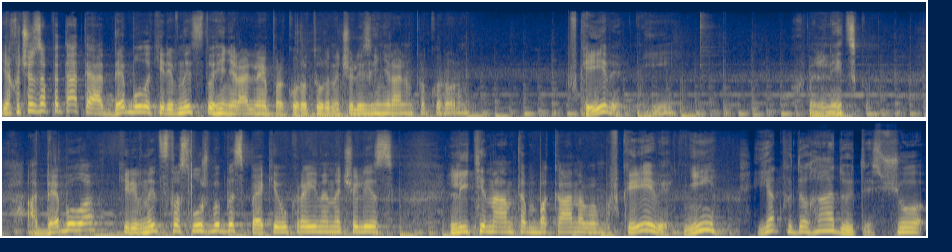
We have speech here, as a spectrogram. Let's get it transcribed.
Я хочу запитати, а де було керівництво Генеральної прокуратури на чолі з генеральним прокурором? В Києві? Ні. В Хмельницькому. А де було керівництво Служби безпеки України на чолі з лейтенантом Бакановим? В Києві? Ні. Як ви догадуєтесь, що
